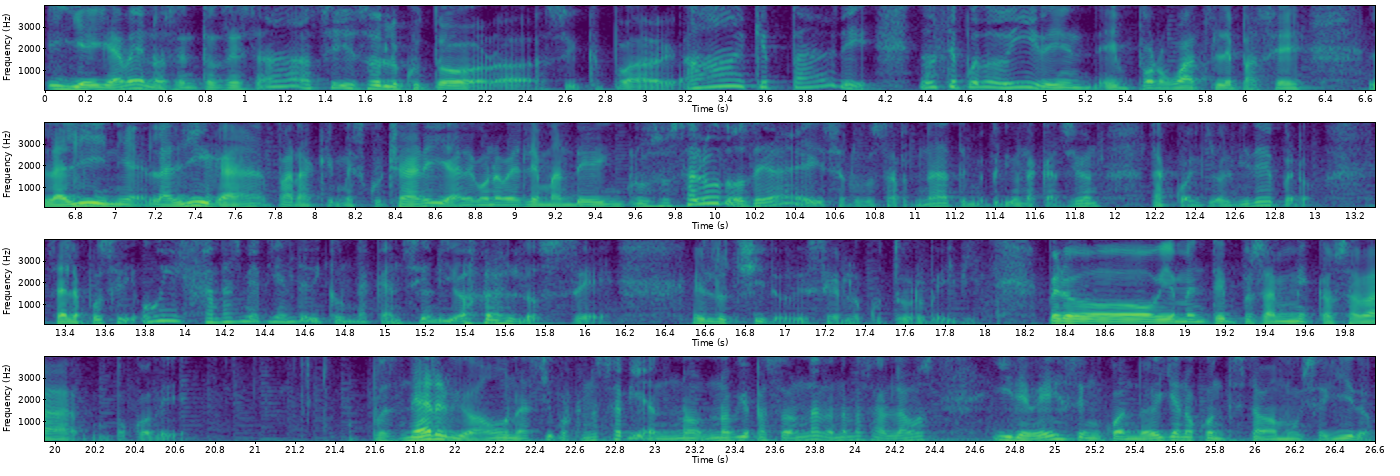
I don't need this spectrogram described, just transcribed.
Y ella menos. Entonces, ah, sí, soy locutor. Ah, sí, qué padre. Ah, qué padre. No te puedo oír. Y, por WhatsApp le pasé la línea, la liga, para que me escuchara. Y alguna vez le mandé incluso saludos de, ay, saludos a Renate, me pidió una canción, la cual yo olvidé, pero se la puse y, uy, jamás me habían dedicado una canción y yo lo sé, es lo chido de ser locutor, baby. Pero obviamente pues a mí me causaba un poco de pues nervio aún así, porque no sabía, no, no había pasado nada, nada más hablamos y de vez en cuando ella no contestaba muy seguido.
